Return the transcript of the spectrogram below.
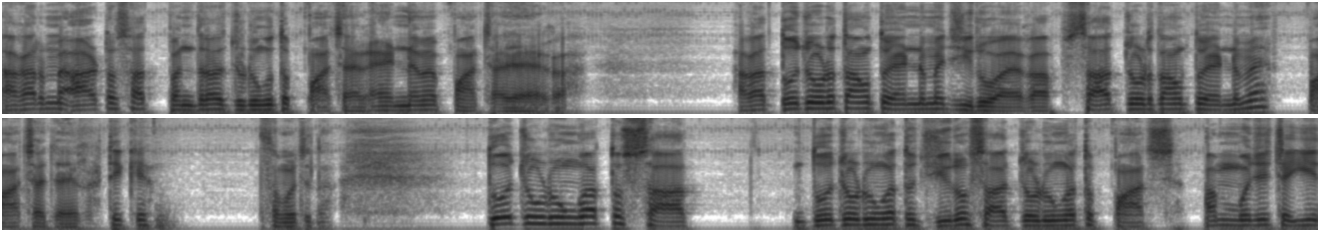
अगर मैं आठ और सात पंद्रह जोड़ूँगा तो पाँच आएगा एंड में पाँच आ जाएगा। अगर दो जोड़ता हूँ तो एंड में ज़ीरो आएगा सात जोड़ता हूँ तो एंड में पाँच आ जाएगा, ठीक है? समझना। दो जोड़ूँगा तो सात, दो जोड़ूँगा तो ज़ीरो सात जोड़ूँगा तो पाँच। अब मुझे चाहिए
